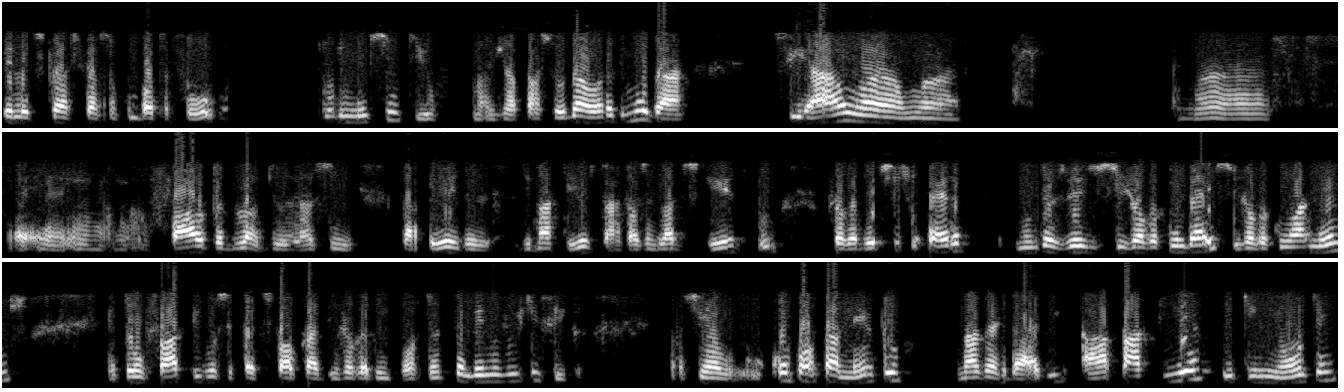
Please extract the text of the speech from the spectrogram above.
pela desclassificação com o Botafogo, todo mundo sentiu, mas já passou da hora de mudar. Se há uma, uma, uma, é, uma falta do, do, assim, da perda de Matheus, estava fazendo lado esquerdo, o jogador se supera. Muitas vezes se joga com 10, se joga com um a menos. Então o fato de você estar desfalcado de um jogador importante também não justifica. Assim, o comportamento, na verdade, a apatia do time ontem,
